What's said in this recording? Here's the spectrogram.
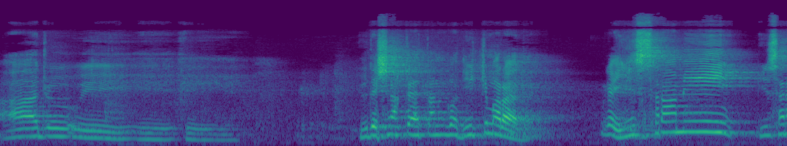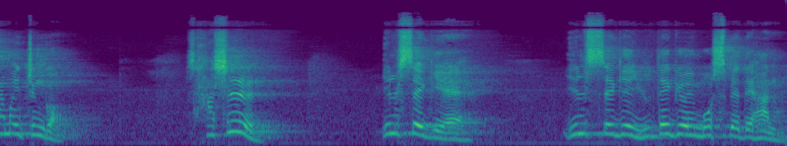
아주 이, 이, 이 유대 신학자였다는 것 잊지 말아야 돼. 그러니까 이 사람이 이 사람의 증거 사실 1세기에 1세기의 유대교의 모습에 대한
